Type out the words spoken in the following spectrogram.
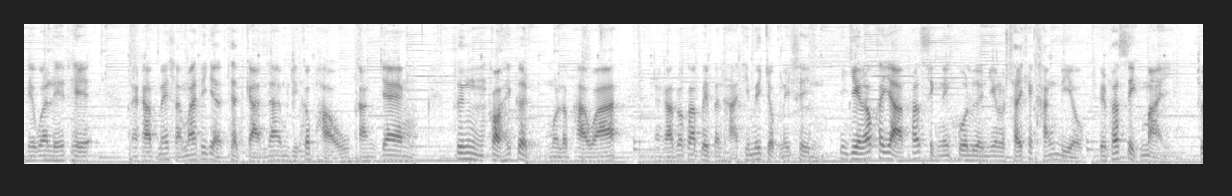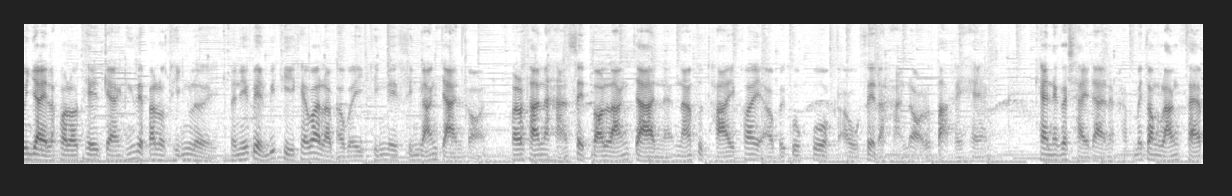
เรียกว่าเละเทะนะครับไม่สามารถที่จะจัดการได้บางทีก็เผากลางแจ้ง ซึ่งก่อให้เกิดมลภาวะนะครับแล้วก็เป็นปัญหาที่ไม่จบไม่สิ้น จริงๆ แล้วขยะพลาสติกในครัวเรือนจริงเราใช้แค่ครั้งเดียว เป็นพลาสติกใหม่ ส่วนใหญ่เราพอเราเทแกงทิ้งเสร็จปั๊บเราทิ้งเลยตอนนี้เปลี่ยนวิธีแค่ว่าเราเอาไปทิ้งในซิงล้างจานก่อนพอเราทานอาหารเสร็จตอนล้างจานนะน้ำสุดท้ายค่อยเอาไปพวกๆเอาเศษอาหารออกแล้วตากให้แห้งแค่นั้นก็ใช้ได้นะครับไม่ต้องล้างแฟบ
